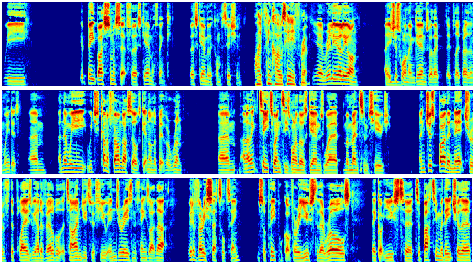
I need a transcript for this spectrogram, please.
we get beat by Somerset first game, I think. First game of the competition. I think I was here for it. Yeah, really early on. And it's just one of them games where they, they played better than we did. Um, and then we, we just kind of found ourselves getting on a bit of a run. Um, and I think T20 is one of those games where momentum's huge. And just by the nature of the players we had available at the time, due to a few injuries and things like that, we had a very settled team. So people got very used to their roles. They got used to, to batting with each other.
